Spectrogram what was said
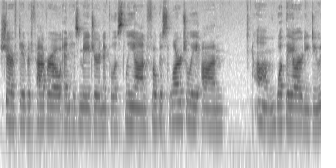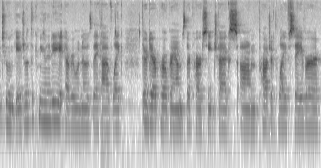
Sheriff David Favro and his major Nicholas Leon focused largely on um, what they already do to engage with the community. Everyone knows they have like their DARE programs, their car seat checks, um, Project Lifesaver.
